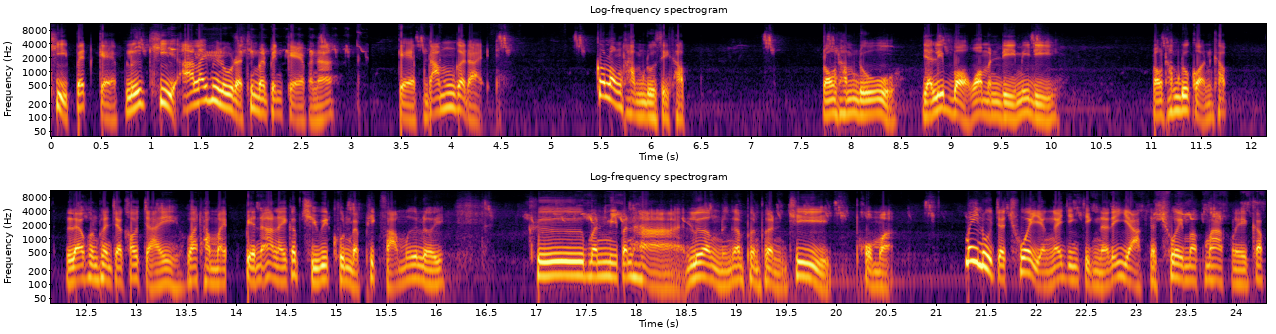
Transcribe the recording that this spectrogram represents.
ขี้เป็ดแกบหรือขี้อะไรไม่รู้แต่ที่มันเป็นแกบอะนะแกบดำก็ได้ ก็ลองทำดูสิครับ ลองทำดู อย่ารีบบอกว่ามันดีไม่ดี ลองทำดูก่อนครับ แล้วเพื่อนๆจะเข้าใจว่าทำไมเปลี่ยนอะไรกับชีวิตคุณแบบพลิกฝ่ามือเลย คือมันมีปัญหาเรื่องหนึ่งกับเพื่อนๆที่ผมอะไม่รู้จะช่วยอย่างไงจริง ๆ นะได้อยากจะช่วยมากๆเลยครับ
